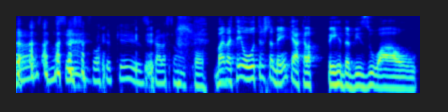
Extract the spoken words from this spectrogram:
Mas não sei se forte é porque os caras são fortes. Mas, mas tem outras também, que é aquela perda visual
